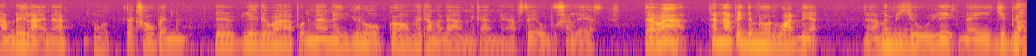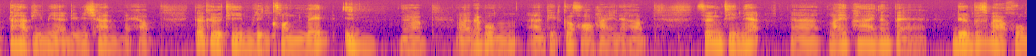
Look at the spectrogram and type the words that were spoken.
ทำได้หลายนัดโอ้แต่เขาเป็นเรียกได้ว่าผลงานในยุโรปก็ไม่ธรรมดาเหมือนกันนะครับสเตอูบูคาเรสต์แต่ว่า ถ้านับเป็นจำนวนวันเนี่ยนะมันมีอยู่ลีกในยิบรอลตาร์พรีเมียร์ดิวิชันนะครับ ก็คือทีมลินคอล์นเรดอิมป์นะครับถ้าผมอ่านผิดก็ขออภัยนะครับ ซึ่งทีมเนี้ยนะไร้พ่ายตั้งแต่เดือนพฤษภาคม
